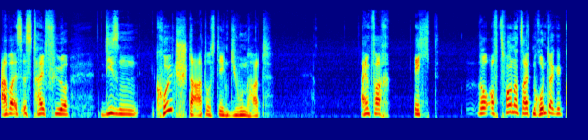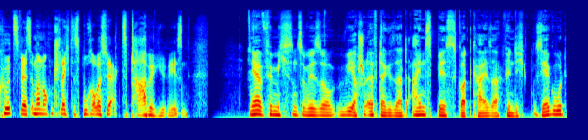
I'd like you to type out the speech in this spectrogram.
aber es ist halt für diesen Kultstatus, den Dune hat, einfach echt so auf 200 Seiten runtergekürzt, wäre es immer noch ein schlechtes Buch, aber es wäre akzeptabel gewesen. Ja, für mich sind sowieso, wie auch schon öfter gesagt, 1 bis Gott Kaiser finde ich sehr gut.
